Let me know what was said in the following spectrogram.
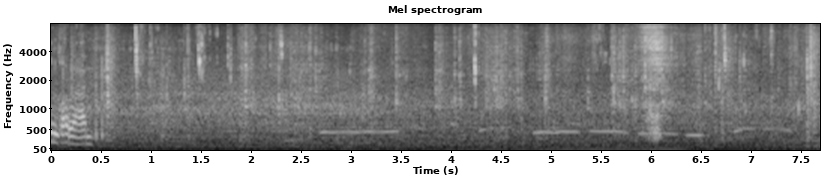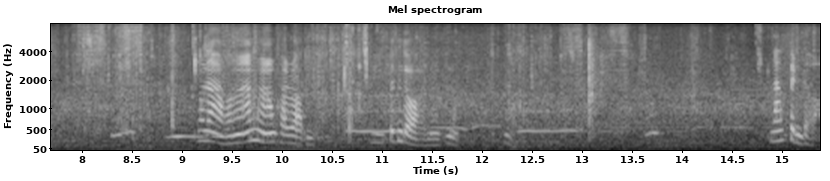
กุ้งกระหวานขนาดของน้ำงามขลอมมันเป็นดอกนะพี่น้องนั่งเป็นดอก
